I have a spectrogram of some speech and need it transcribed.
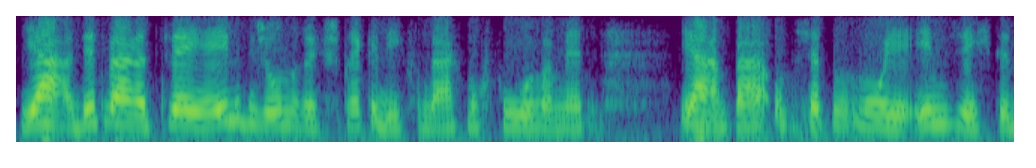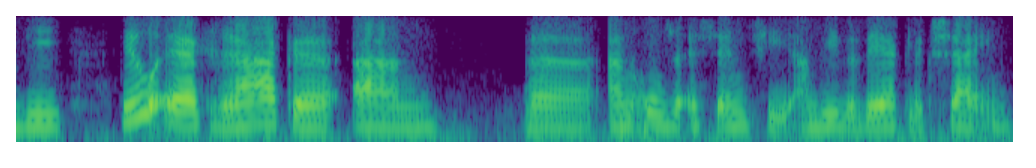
ja, dit waren twee hele bijzondere gesprekken die ik vandaag mocht voeren met ja, een paar ontzettend mooie inzichten die heel erg raken aan, uh, aan onze essentie, aan wie we werkelijk zijn.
